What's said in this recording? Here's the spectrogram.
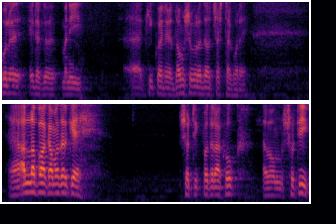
বলে এটাকে মানে কি করে, ধ্বংস করে দেওয়ার চেষ্টা করে। আল্লাহ পাক আমাদেরকে সঠিক পথে রাখুক। এবং সঠিক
